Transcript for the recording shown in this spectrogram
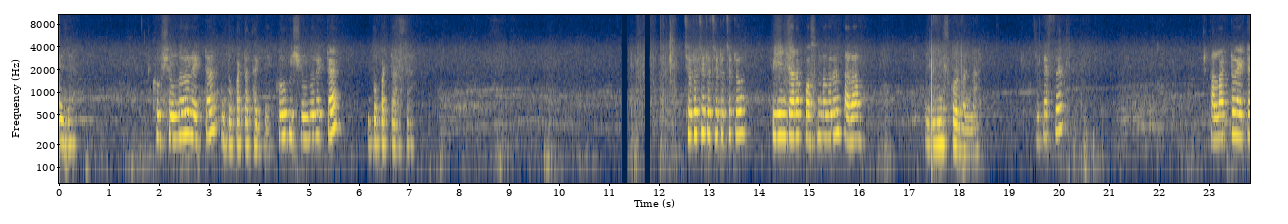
এই যে, খুব সুন্দর একটা দোপাট্টা থাকবে, খুবই সুন্দর একটা দোপাট্টা আছে। ছোট ছোট ছোট ছোট প্রিন্ট যারা পছন্দ করেন, তারা মিস করবেন না। ঠিক আছে? কালারটা একটা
